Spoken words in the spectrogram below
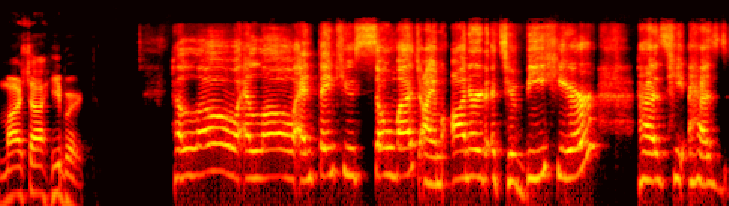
Marsha Hibbert. Hello, hello, and thank you so much. I am honored to be here. Has he has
